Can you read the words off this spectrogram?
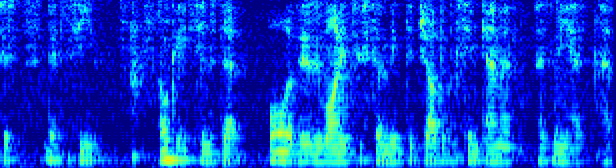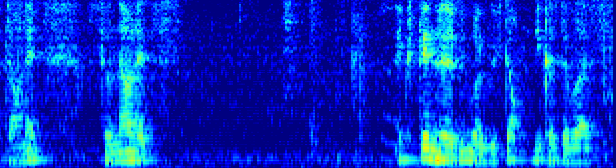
just let's see. Okay, it seems that all of those who wanted to submit the job at the same time as, me has have done it. So now let's explain a little bit what we've done because there was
